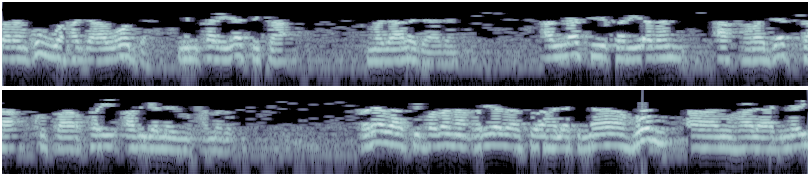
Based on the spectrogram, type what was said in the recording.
daran quwa xagga awoodda min qaryatika magaaladaadan allatii qaryadan akhrajadka ku saartay adiga nebi muxamedo qaryadaasi badana qaryadaasoo halaknaahum aanu halaagnay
